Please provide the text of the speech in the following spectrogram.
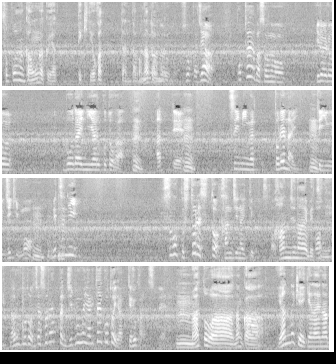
そこはなんか音楽やってきてよかったんだろうなと思うそうか。じゃあ例えばそのいろいろ膨大にやることがうん。あって、うん。睡眠が取れないっていう時期も、うん。別にすごくストレスとは感じないっていうことですか？感じない別に。あなるほど。じゃあそれはやっぱり自分がやりたいことをやってるからですね。うんあとはなんかやんなきゃいけないなっ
